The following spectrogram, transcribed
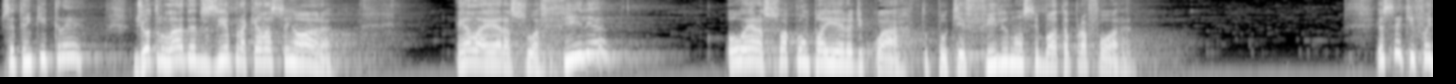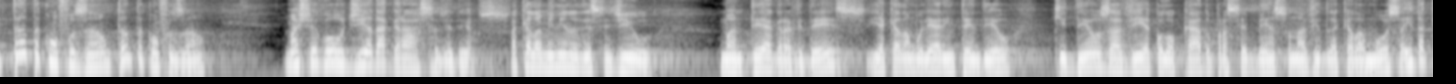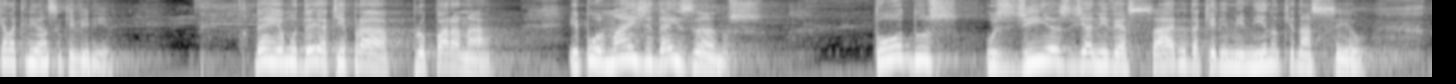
Você tem que crer. De outro lado, eu dizia para aquela senhora: ela era sua filha ou era sua companheira de quarto? Porque filho não se bota para fora. Eu sei que foi tanta confusão, tanta confusão, mas chegou o dia da graça de Deus. Aquela menina decidiu manter a gravidez e aquela mulher entendeu que Deus havia colocado para ser benção na vida daquela moça e daquela criança que viria. Bem, eu mudei aqui para o Paraná. E por mais de dez anos, todos os dias de aniversário daquele menino que nasceu,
